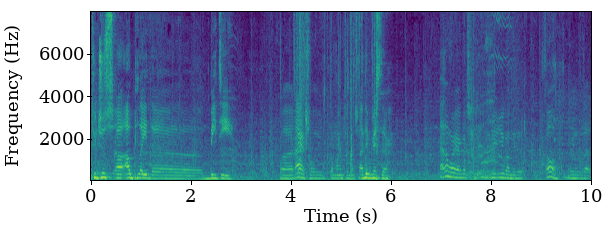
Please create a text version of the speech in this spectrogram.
to just uh, outplay the BT. But I actually don't mind too much. I did miss there. Yeah, don't worry, I got you. You, you got me, dude. Oh, remove that.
